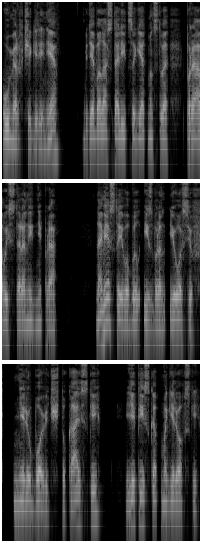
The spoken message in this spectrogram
умер в Чигирине, где была столица гетманства правой стороны Днепра. На место его был избран Иосиф Нелюбович Тукальский, епископ Могилевский.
